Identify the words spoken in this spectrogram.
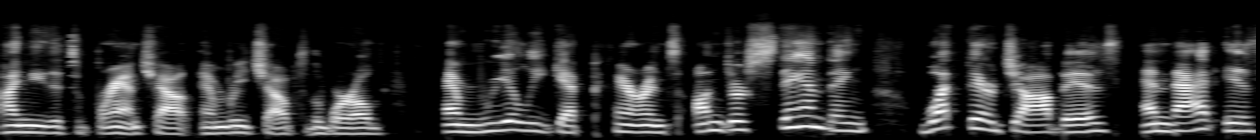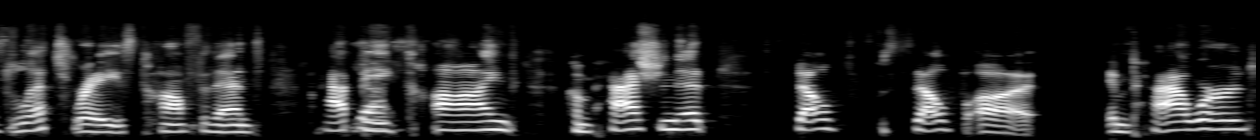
i needed to branch out and reach out to the world and really get parents understanding what their job is. And that is let's raise confident happy Yes. kind compassionate self self uh empowered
